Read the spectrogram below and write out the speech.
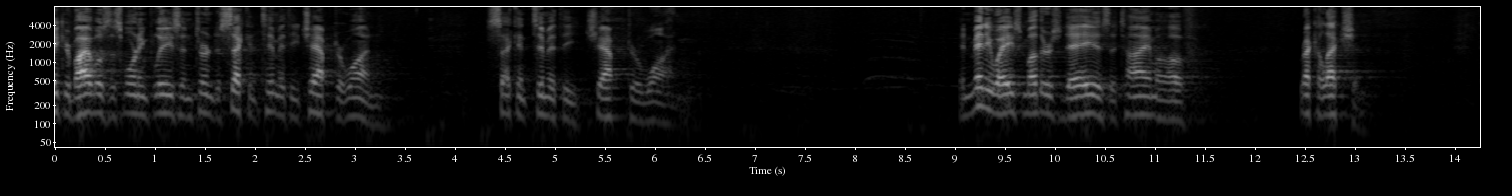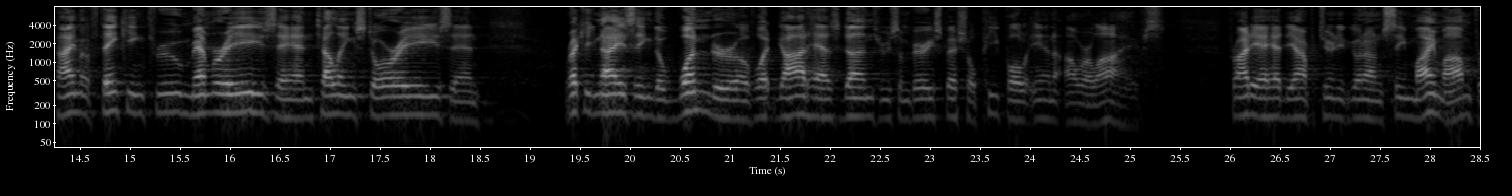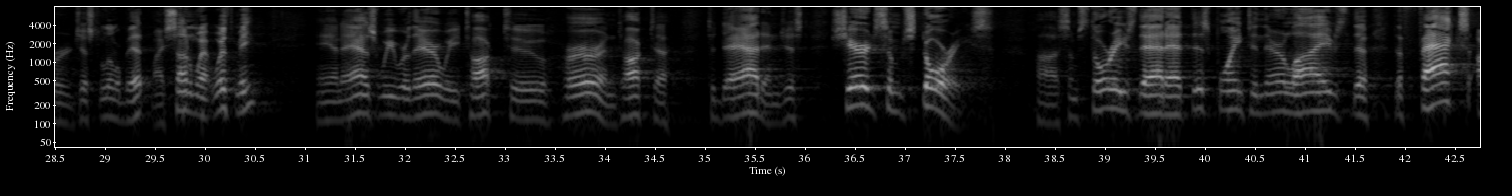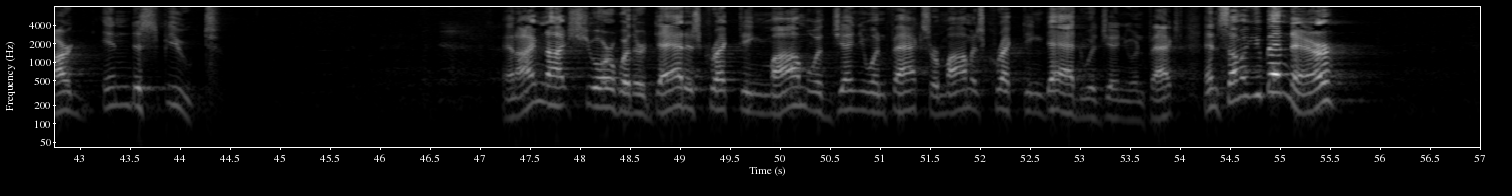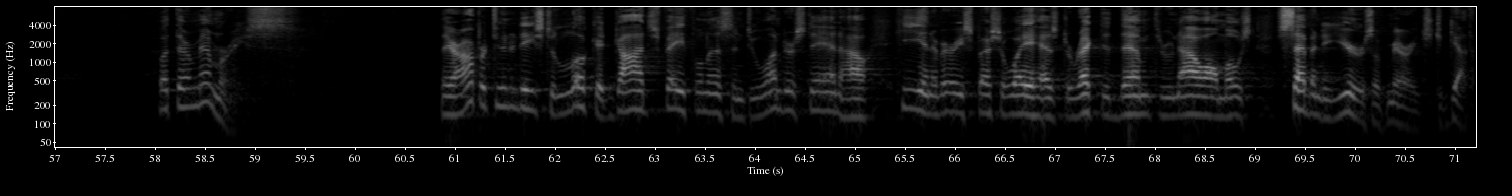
Take your Bibles this morning, please, and turn to 2 Timothy chapter 1. 2 Timothy chapter 1. In many ways, Mother's Day is a time of recollection, time of thinking through memories and telling stories and recognizing the wonder of what God has done through some very special people in our lives. Friday, I had the opportunity to go down and see my mom for just a little bit. My son went with me. And as we were there, we talked to her and talked to, to dad and just shared some stories. Uh, some stories that at this point in their lives, the, the facts are in dispute. And I'm not sure whether dad is correcting mom with genuine facts or mom is correcting dad with genuine facts. And some of you been there but they're memories. They are opportunities to look at God's faithfulness and to understand how He, in a very special way, has directed them through now almost 70 years of marriage together.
